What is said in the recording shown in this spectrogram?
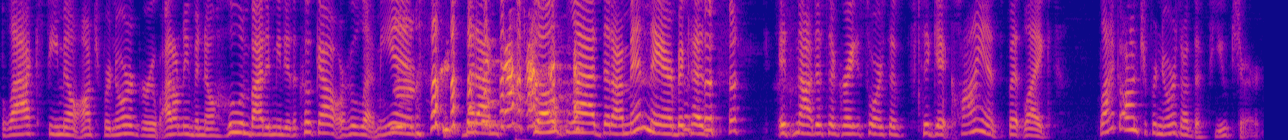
black female entrepreneur group. I don't even know who invited me to the cookout or who let me in, but I'm so glad that I'm in there because it's not just a great source of to get clients, but like black entrepreneurs are the future.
